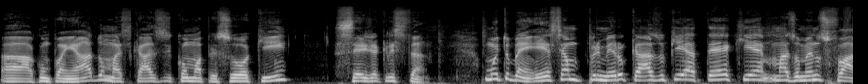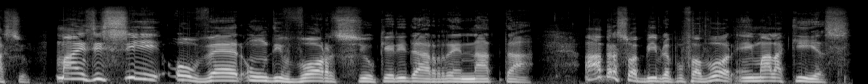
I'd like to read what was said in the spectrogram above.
ah, acompanhado, mas case-se com uma pessoa que seja cristã. Muito bem, esse é um primeiro caso que até que é mais ou menos fácil. Mas e se houver um divórcio, querida Renata? Abra sua Bíblia, por favor, em Malaquias,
